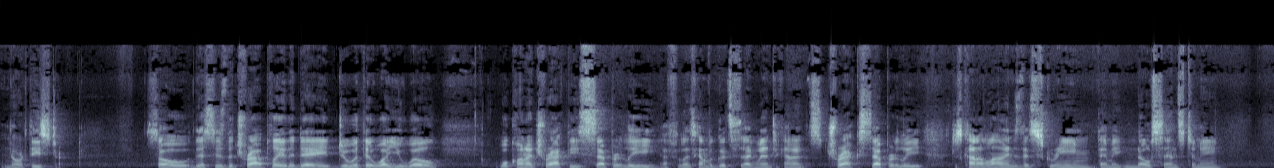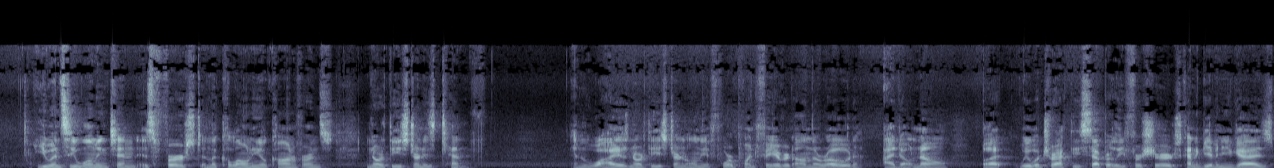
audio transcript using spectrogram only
Northeastern. So this is the trap play of the day. Do with it what you will. We'll kind of track these separately. I feel that's kind of a good segment to kind of track separately. Just kind of lines that scream, they make no sense to me. UNC Wilmington is first in the Colonial Conference. Northeastern is 10th. And why is Northeastern only a four point favorite on the road? I don't know. But we will track these separately for sure, just kind of giving you guys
